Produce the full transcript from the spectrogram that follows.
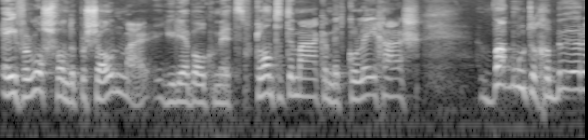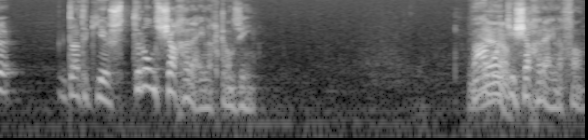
Even los van de persoon, maar jullie hebben ook met klanten te maken, met collega's. Wat moet er gebeuren dat ik je stront chagrijnig kan zien? Waar Ja. word je chagrijnig van?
